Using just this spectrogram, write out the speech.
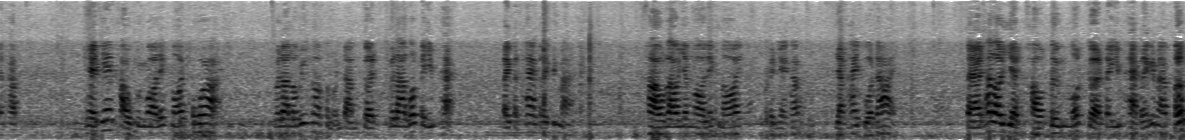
นะครับ เหตุที่เข่าคุณงอเล็กน้อยเพราะว่าเวลาเราวิ่งนอกถนนดำเกิด เวลารถไปอิมแพคไปกระแทกอะไรขึ้นมาเข่าเรายังงอเล็กน้อยเป็นไงครับ ยังให้ตัวได้ แต่ถ้าเราเหยียดเข่าตึงรถเกิดไปอิมแพคอะไรขึ้นมาปุ๊บ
